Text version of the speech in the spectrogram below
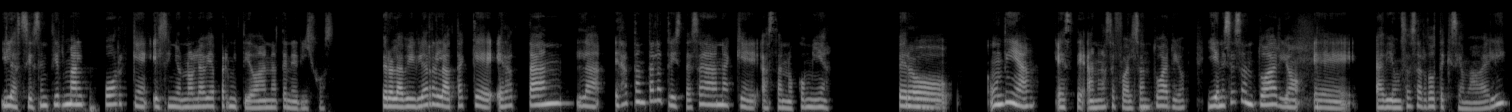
y la hacía sentir mal porque el Señor no le había permitido a Ana tener hijos. Pero la Biblia relata que era tan la era tanta la tristeza de Ana que hasta no comía. Pero mm. un día, este, Ana se fue al santuario y en ese santuario eh, había un sacerdote que se llamaba Eli.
